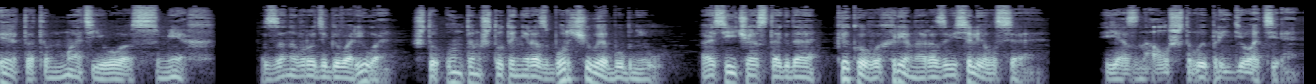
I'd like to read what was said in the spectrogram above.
этот, мать его, смех. Зана вроде говорила, что он там что-то неразборчивое бубнил. А сейчас тогда какого хрена развеселился? «Я знал, что вы придете!»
